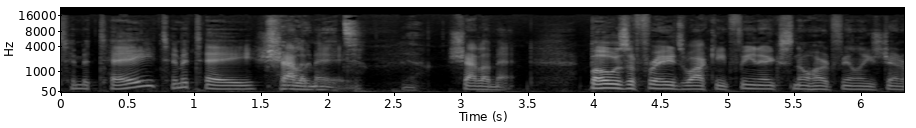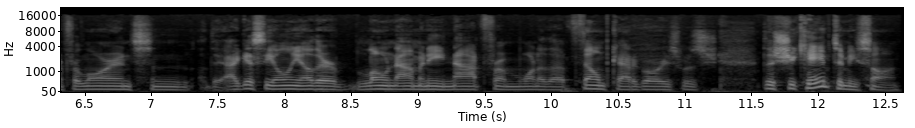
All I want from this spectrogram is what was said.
Timothée Timothée Chalamet. Yeah. Chalamet. Beau's Afraid's Joaquin Phoenix, No Hard Feelings, Jennifer Lawrence, and the, I guess the only other lone nominee not from one of the film categories was the "She Came to Me" song.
